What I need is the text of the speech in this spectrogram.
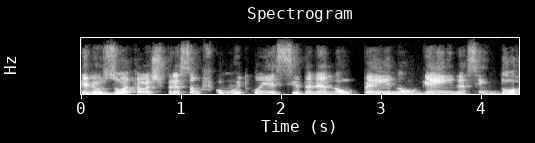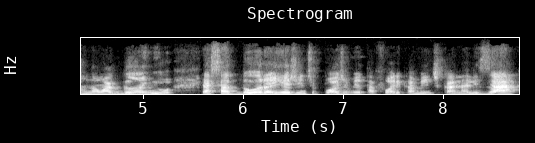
Ele usou aquela expressão que ficou muito conhecida, né, no pain, no gain, né, sem dor não há ganho. Essa dor aí a gente pode metaforicamente canalizar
